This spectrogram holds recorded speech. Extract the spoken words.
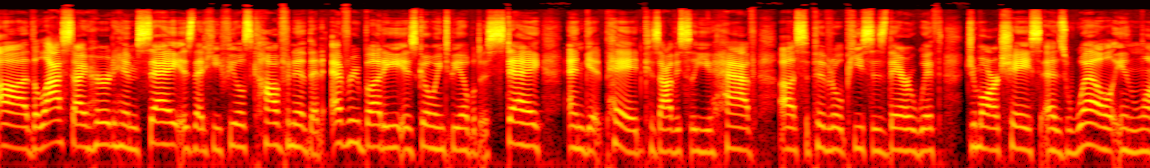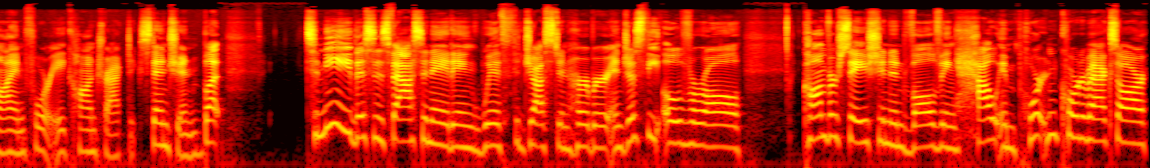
Uh, the last I heard him say is that he feels confident that everybody is going to be able to stay and get paid because obviously you have uh, some pivotal pieces there with Ja'Marr Chase as well in line for a contract extension. But to me, this is fascinating with Justin Herbert and just the overall conversation involving how important quarterbacks are,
